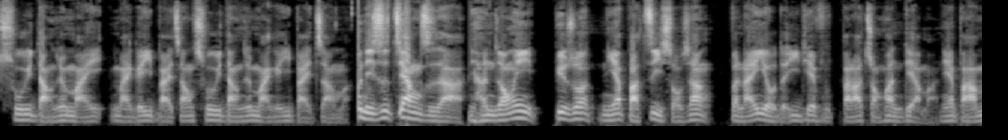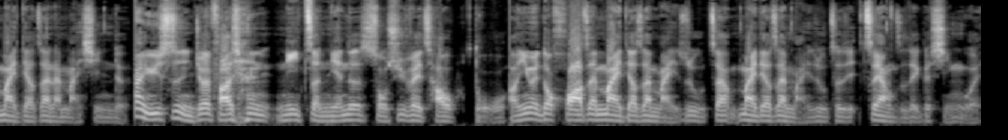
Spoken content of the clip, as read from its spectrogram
出一档就买买个一百张，出一档就买个一百张嘛。问题是这样子啊，你很容易，比如说你要把自己手上本来有的 ETF 把它转换掉嘛，你要把它卖掉再来买新的，那于是你就会发现你整年的手续费超多啊，因为都花在卖掉再买入，再卖掉再买入这这样子的一个行为，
